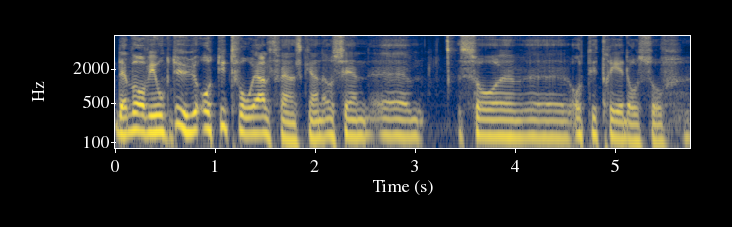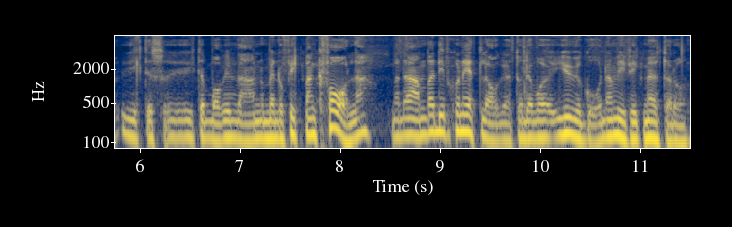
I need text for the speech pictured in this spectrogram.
Det var, vi åkte ur 82 i Allsvenskan och sen eh, så eh, 83 då så gick det, så gick det bra, vi vann, men då fick man kvala med det andra division 1-laget och det var Djurgården vi fick möta då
